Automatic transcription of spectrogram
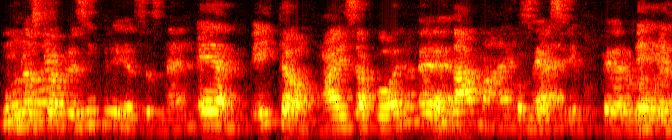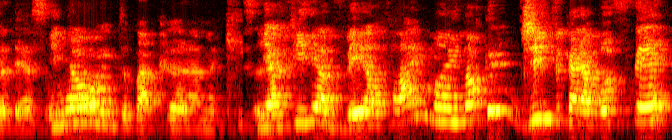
Ou nas é- próprias empresas, né? é, então, mas agora não É, dá mais, que né? se recupera uma É. coisa dessa? Então- Muito bacana. Que... Minha filha vê, ela fala, ai mãe, não acredito que era você.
